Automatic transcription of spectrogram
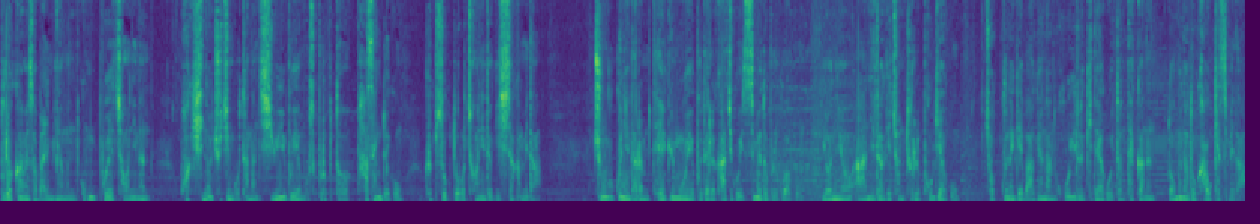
무력감에서 말미암은 공포의 전이는 확신을 주지 못하는 지휘부의 모습으로부터 파생되고 급속도로 전이되기 시작합니다. 중국군이 나름 대규모의 부대를 가지고 있음에도 불구하고 연이어 안일하게 전투를 포기하고 적군에게 막연한 호의를 기대하고 있던 대가는 너무나도 가혹했습니다.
